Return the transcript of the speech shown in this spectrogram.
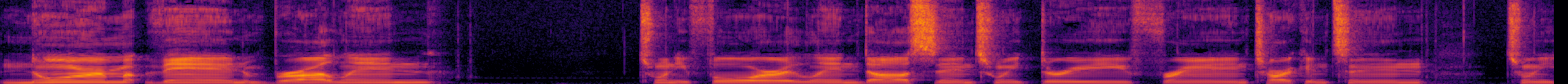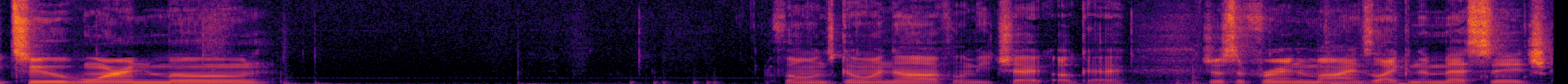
Norm Van Bralen. 24 Len Dawson. 23 Fran Tarkenton. 22 Warren Moon. Phone's going off. Let me check. Okay. Just a friend of mine's liking the message.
